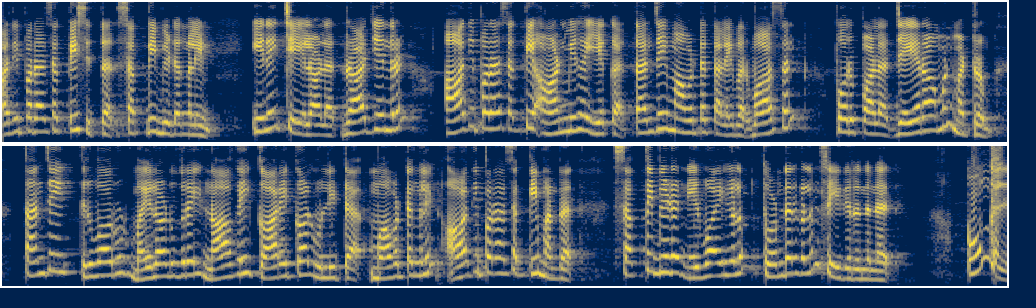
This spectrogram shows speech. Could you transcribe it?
ஆதிபராசக்தி சித்தர் சக்தி பீடங்களின் இணைச் செயலாளர் ராஜேந்திரன் ஆதிபராசக்தி ஆன்மீக இயக்க தஞ்சை மாவட்ட தலைவர் வாசன் பொறுப்பாளர் ஜெயராமன் மற்றும் தஞ்சை திருவாரூர் மயிலாடுதுறை நாகை காரைக்கால் உள்ளிட்ட மாவட்டங்களின் ஆதிபராசக்தி மன்ற சக்தி பீட நிர்வாகிகளும் தொண்டர்களும் செய்திருந்தனர். உங்கள்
